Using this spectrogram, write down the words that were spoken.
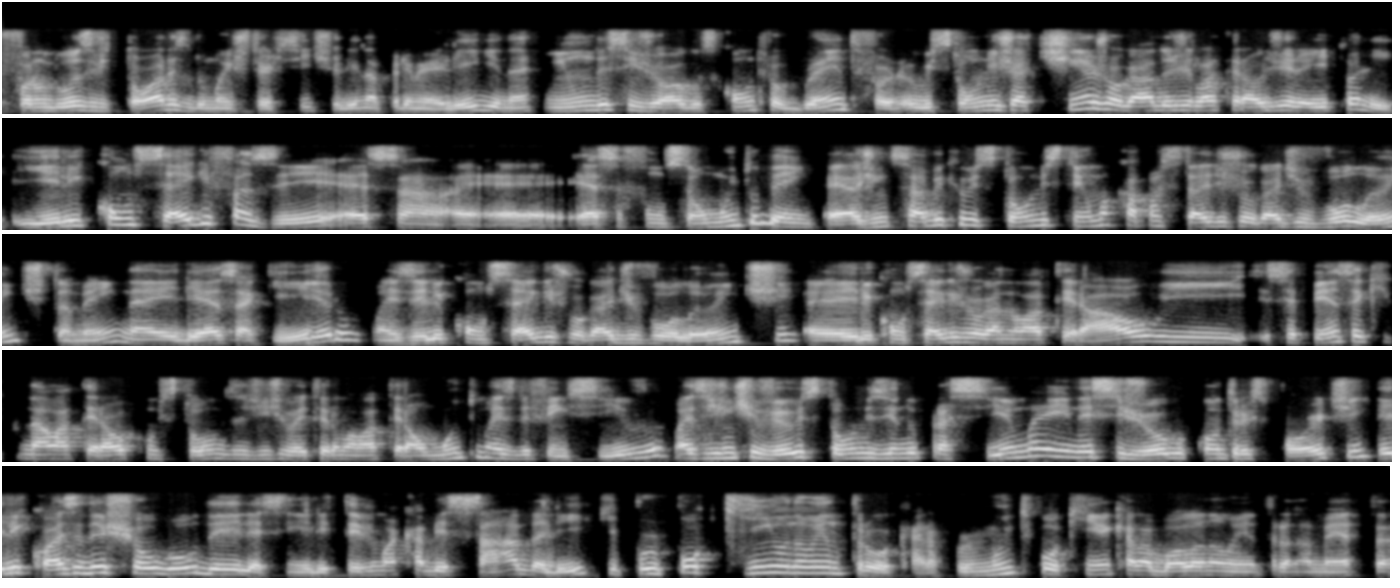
foram duas vitórias do Manchester City ali na Premier League, né? Em um desses jogos contra o Brentford, o Stones já tinha jogado de lateral direito ali. E ele consegue fazer essa, é, essa função muito bem. É, a gente sabe que o Stones tem uma capacidade de jogar de volante também, né? Ele é zagueiro, mas ele consegue jogar de volante, é, ele consegue consegue jogar na lateral e você pensa que na lateral com Stones a gente vai ter uma lateral muito mais defensiva, mas a gente vê o Stones indo para cima e nesse jogo contra o Sport ele quase deixou o gol dele, assim, ele teve uma cabeçada ali que por pouquinho não entrou, cara, por muito pouquinho aquela bola não entra na meta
